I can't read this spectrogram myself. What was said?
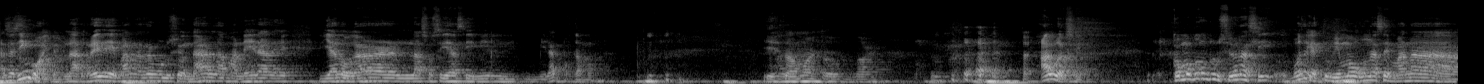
hace 5 años, las redes van a revolucionar la manera de dialogar la sociedad civil? Mira, pues estamos. Y estamos. Algo así. Como conclusión así, vos sabés que tuvimos una semana,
